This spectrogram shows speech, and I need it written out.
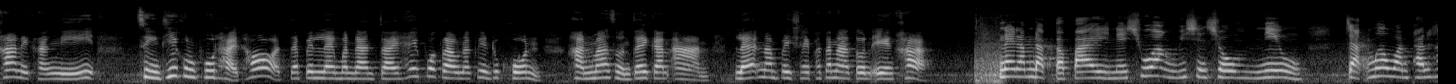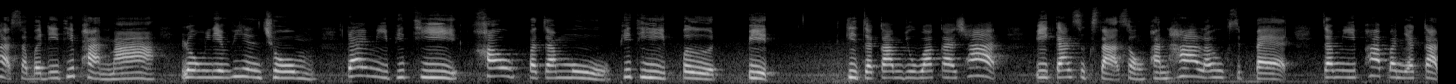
ค่าในครั้งนี้ สิ่งที่คุณครูถ่ายทอดจะเป็นแรงบันดาลใจให้พวกเรานักเรียนทุกคน หันมาสนใจการอ่าน และนำไปใช้พัฒนาตนเองค่ะ ในลำดับต่อไปในช่วงวิเชียนชมนิวจากเมื่อวันพฤหัสบดีที่ผ่านมา โรงเรียนวิเชียนชม ได้มีพิธีเข้าประจำหมู่ พิธีเปิดปิด กิจกรรมยุวกาชาติีการศึกษา 2568 จะมีภาพบรรยากาศ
